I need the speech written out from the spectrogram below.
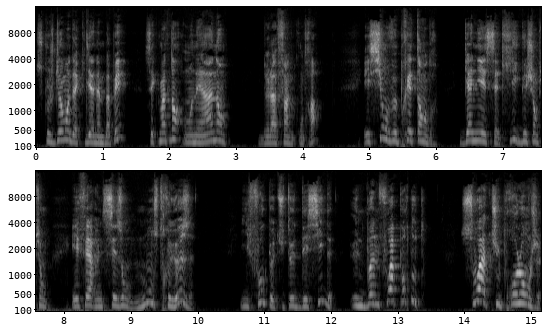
ce que je demande à Kylian Mbappé, c'est que maintenant on est à un an de la fin de contrat, et si on veut prétendre gagner cette Ligue des Champions et faire une saison monstrueuse, il faut que tu te décides une bonne fois pour toutes. Soit tu prolonges,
